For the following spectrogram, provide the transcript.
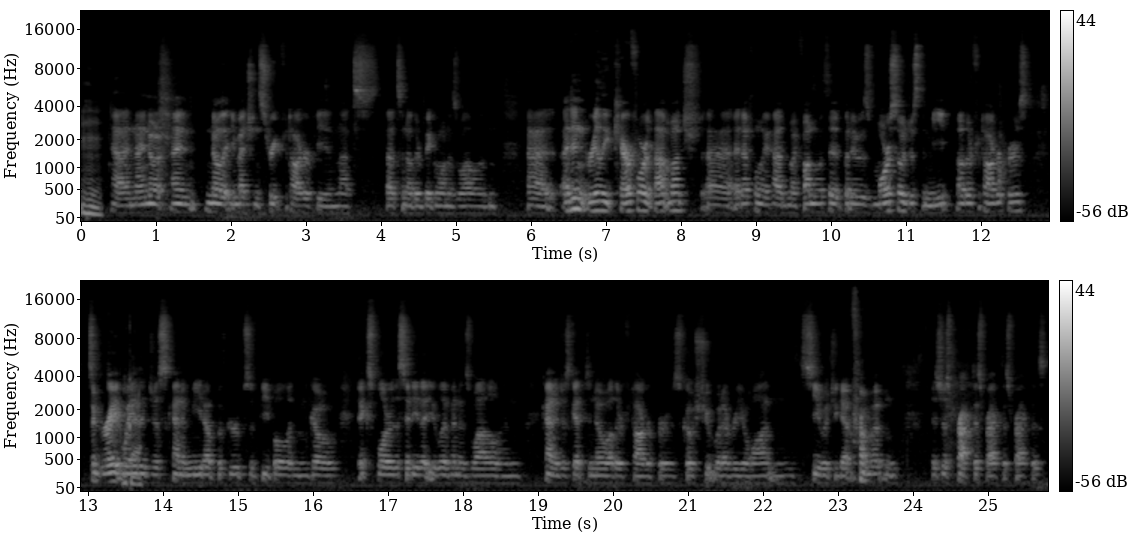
Mm-hmm. Uh, and I know I know that you mentioned street photography, and that's that's another big one as well. And uh, I didn't really care for it that much. Uh, I definitely had my fun with it, but it was more so just to meet other photographers. It's a great way okay. to just kind of meet up with groups of people and go explore the city that you live in as well, and kind of just get to know other photographers. Go shoot whatever you want and see what you get from it, and it's just practice, practice, practice.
